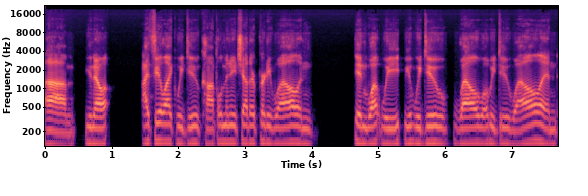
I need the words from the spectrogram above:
um, you know, I feel like we do complement each other pretty well and in what we we do well, what we do well. And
